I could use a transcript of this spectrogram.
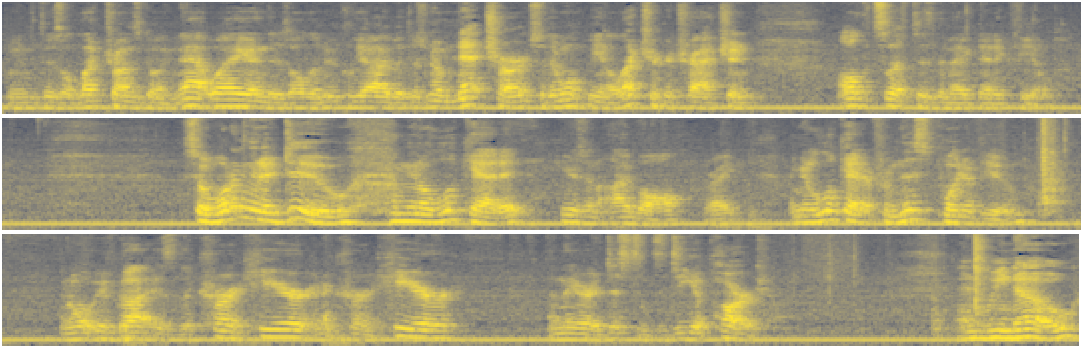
I mean, there's electrons going that way and there's all the nuclei, but there's no net charge, so there won't be an electric attraction. All that's left is the magnetic field. So what I'm going to do, I'm going to look at it, here's an eyeball, right? I'm going to look at it from this point of view, and what we've got is the current here and a current here, and they are a distance d apart. And we know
